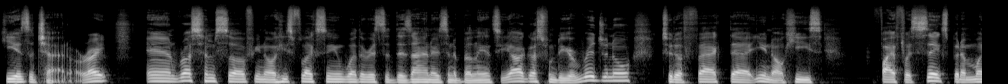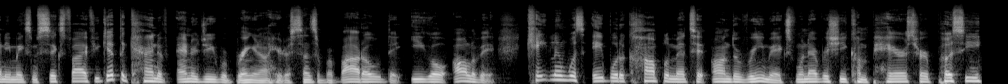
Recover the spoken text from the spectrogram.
He is a Chad, all right? And Russ himself, you know, he's flexing whether it's the designers and the Balenciagas from the original to the fact that, you know, he's five foot six, but the money makes him six five. You get the kind of energy we're bringing out here, the sense of bravado, the ego, all of it. Ktlyn was able to complement it on the remix whenever she compares her pussy's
